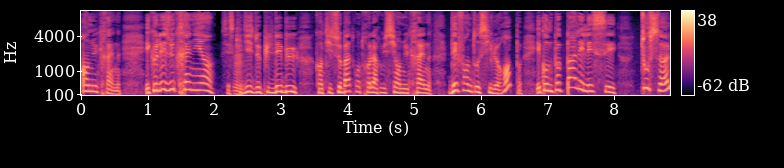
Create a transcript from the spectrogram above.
en Ukraine. Et que les Ukrainiens, c'est ce qu'ils disent depuis le début, quand ils se battent contre la Russie en Ukraine, défendent aussi l'Europe, et qu'on ne peut pas les laisser tout seuls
